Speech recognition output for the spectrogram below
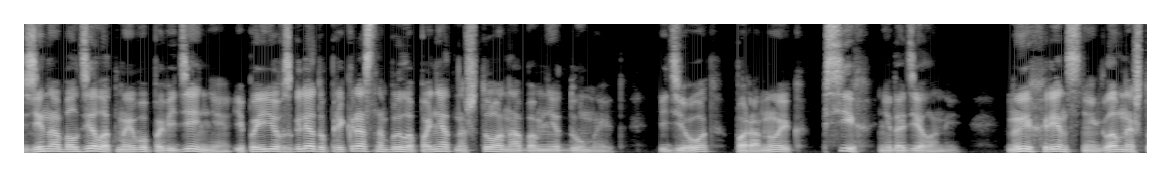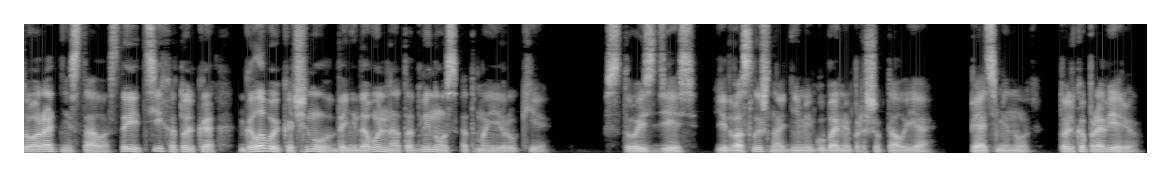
Зина обалдела от моего поведения, и по ее взгляду прекрасно было понятно, что она обо мне думает. Идиот, параноик, псих недоделанный. Ну и хрен с ней, главное, что орать не стала. Стоит тихо, только головой качнула, да недовольно отодвинулась от моей руки. «Стой здесь», — едва слышно одними губами прошептал я. «Пять минут. Только проверю».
